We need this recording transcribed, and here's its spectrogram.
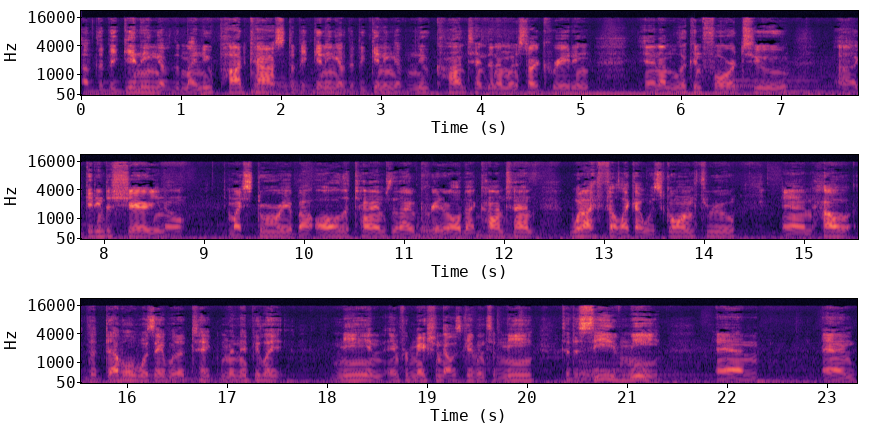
of the beginning of the, my new podcast, the beginning of the beginning of new content that I'm going to start creating, and I'm looking forward to uh, getting to share you know my story about all the times that I created all that content, what I felt like I was going through, and how the devil was able to take manipulate me and information that was given to me to deceive me and and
